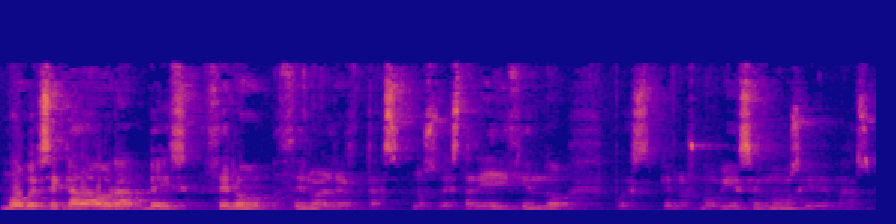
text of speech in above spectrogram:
Moverse cada hora, ¿veis? Cero, cero alertas. Nos estaría diciendo, pues, que nos moviésemos y demás.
